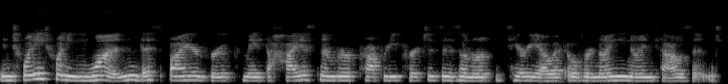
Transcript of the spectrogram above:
In 2021, this buyer group made the highest number of property purchases in Ontario at over 99,000.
